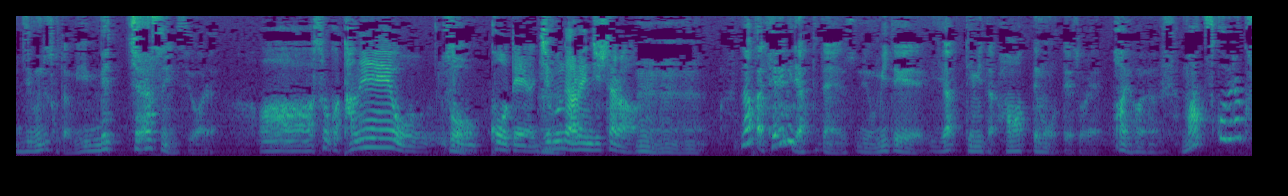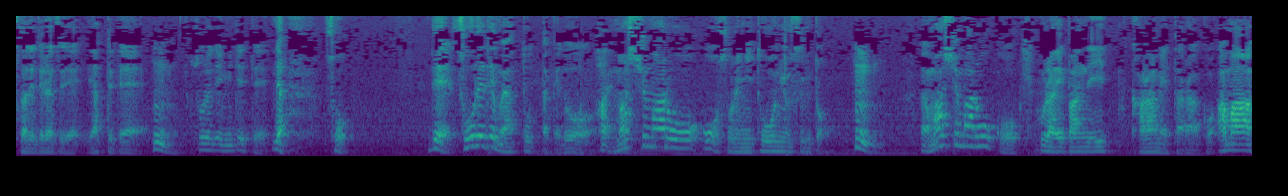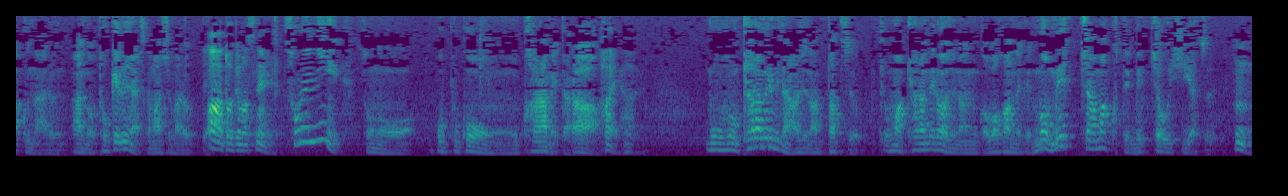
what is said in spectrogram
自分で作ったらめっちゃ安いんですよあれ。ああ、そうか、種を、そう。そう、買うて、自分でアレンジしたら、うんうんうんなんかテレビでやってたのを見てやってみたらハマってもうてそれはいはいはい。マツコ・デラックスが出てるやつでやってて、うんそれで見ててでそうでそれでもやっとったけど、はいマシュマロをそれに投入するとうん。マシュマロをこうフライパンで絡めたらこう甘くなるあの溶けるじゃないですかマシュマロってああ、溶けますね。それにそのポップコーンを絡めたら、はいはい。もうそのキャラメルみたいな味になったっすよ。まあキャラメル味なのかわかんないけどもうめっちゃ甘くてめっちゃ美味しいやつ。うん。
